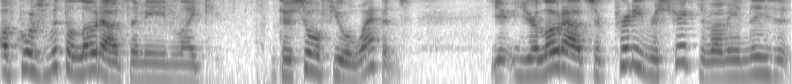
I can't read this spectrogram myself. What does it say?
of course, with the loadouts, I mean, like there's so few weapons. Your, your loadouts are pretty restrictive. I mean, these. Are,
